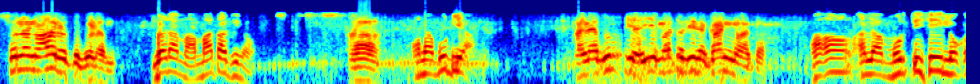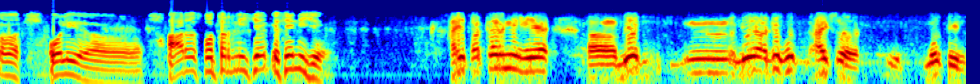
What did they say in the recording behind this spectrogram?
સોનાનો હાર હતો ગળામાં. ગળામાં માતાજીનો? હા. અને બુટિયા? અને આ એ માતાજીના કાનમાં હતા. હા એટલે મૂર્તિ છે એ લોકો ઓલી આરસ પથ્થરની છે કે શેની છે? આ એ પથ્થરની છે બે બે અઢી ફૂટ આઈસો મૂર્તિ.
